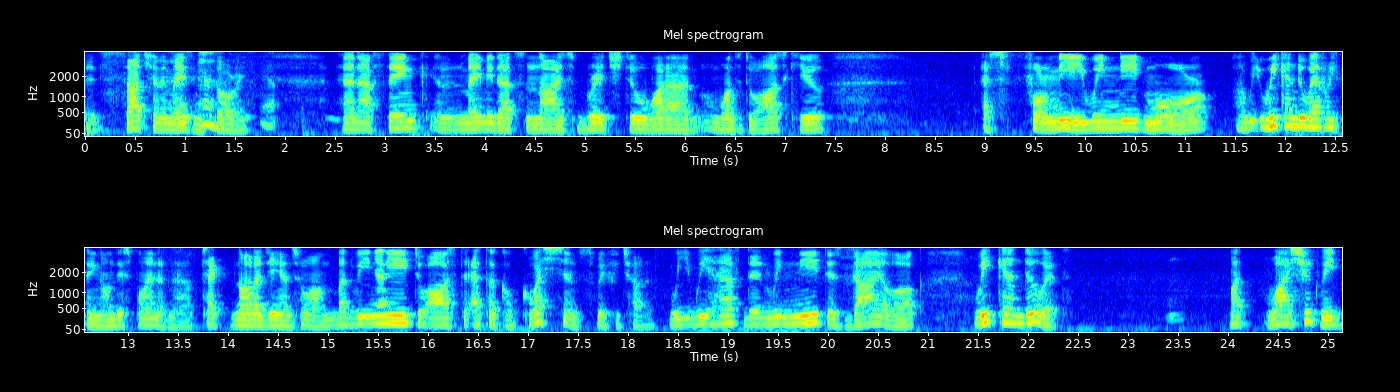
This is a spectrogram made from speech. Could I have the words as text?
it's such an amazing story. Yeah. And I think, and maybe that's a nice bridge to what I wanted to ask you. As for me, we need more. Uh, we, we can do everything on this planet now, technology and so on. But we Yeah. need to ask the ethical questions with each other. We we have the we need this dialogue. We can do it. But why should we?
